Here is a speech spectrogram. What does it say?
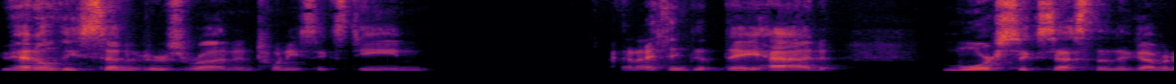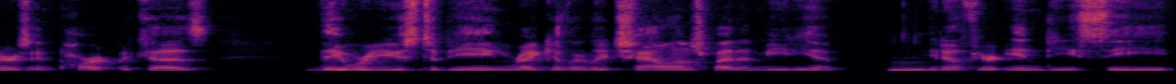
You had all these senators run in 2016, and I think that they had more success than the governors in part because they were used to being regularly challenged by the media. Mm. You know, if you're in DC,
